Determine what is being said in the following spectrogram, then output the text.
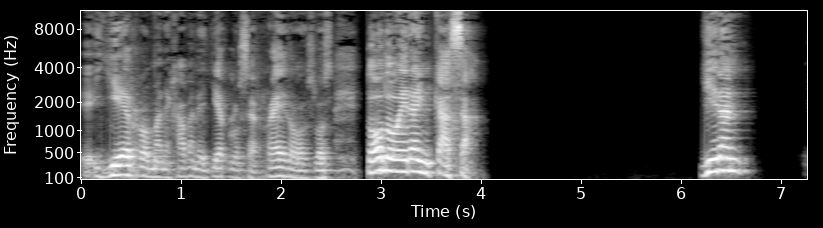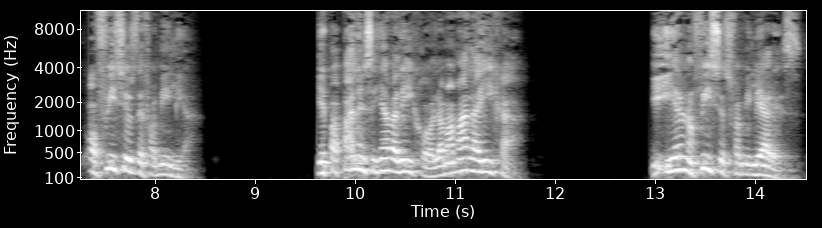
hierro, manejaban el hierro, los herreros, los, todo era en casa. Y eran oficios de familia. Y el papá le enseñaba al hijo, la mamá a la hija. Y, eran oficios familiares.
